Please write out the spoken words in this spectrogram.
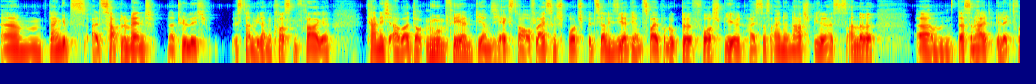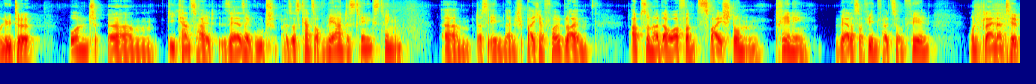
Ähm, dann gibt's als Supplement natürlich, ist dann wieder eine Kostenfrage. Kann ich aber Doc Nu empfehlen. Die haben sich extra auf Leistungssport spezialisiert. Die haben zwei Produkte. Vorspiel heißt das eine, Nachspiel heißt das andere. Ähm, das sind halt Elektrolyte und ähm, die kannst du halt sehr, sehr gut. Also das kannst du auch während des Trainings trinken, ähm, dass eben deine Speicher voll bleiben. Ab so einer Dauer von zwei Stunden Training wäre das auf jeden Fall zu empfehlen. Und kleiner Tipp,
